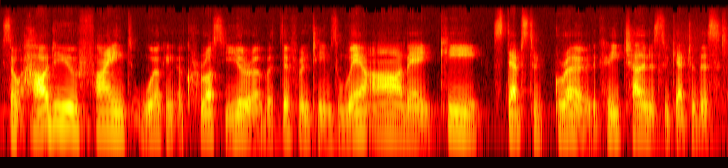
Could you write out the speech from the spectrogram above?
So, how do you find working across Europe with different teams? Where are the key steps to grow, the key challenges to get to this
